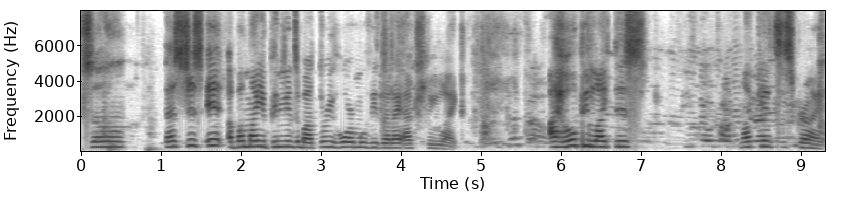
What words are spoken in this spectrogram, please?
So, that's just it about my opinions about three horror movies that I actually like. I hope you like this. Like and subscribe.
